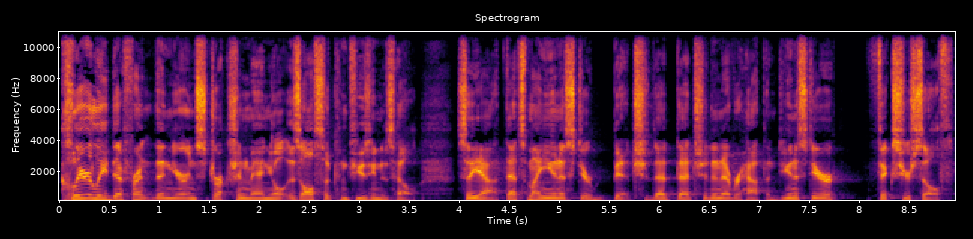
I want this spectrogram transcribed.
clearly different than your instruction manual is also confusing as hell. So yeah, that's my Unisteer bitch. That, that should have never happened. Unisteer, fix yourself.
